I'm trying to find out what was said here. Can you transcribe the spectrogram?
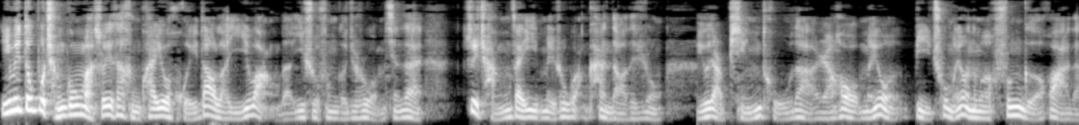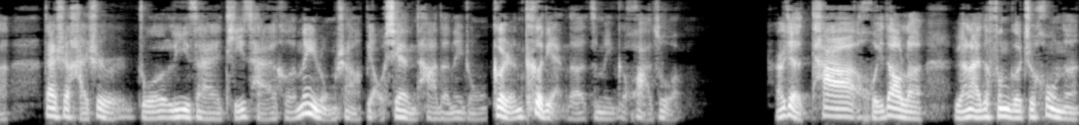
因为都不成功嘛，所以他很快又回到了以往的艺术风格，就是我们现在。最常在艺美术馆看到的这种有点平涂的，然后没有笔触，没有那么风格化的，但是还是着力在题材和内容上表现他的那种个人特点的这么一个画作。而且他回到了原来的风格之后呢，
